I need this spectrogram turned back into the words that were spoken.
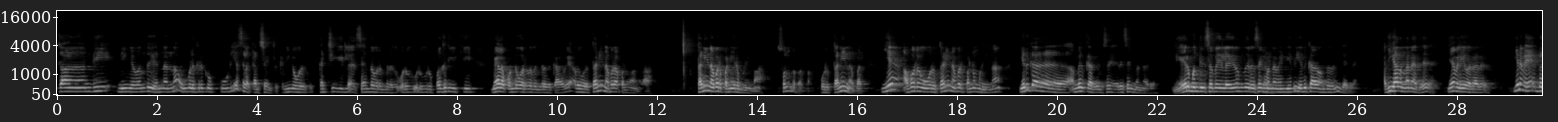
தாண்டி நீங்க வந்து என்னன்னா உங்களுக்கு இருக்கக்கூடிய சில கன்சைன்ட் இருக்கு. நீங்க ஒரு கட்சியில சேர்ந்தவருங்கிறது ஒரு ஒரு ஒரு பகுதிக்கு மேலே கொண்டு வர்றதுங்கிறதுக்காகவே அதை ஒரு தனி நபரா பண்ணுவாங்களா? தனி நபர் பண்ணிட முடியுமா? சொல்லுங்க பார்ப்போம். ஒரு தனி நபர். ஏன் அவரை ஒரு தனி நபர் பண்ண முடியும்னா எதுக்காக அம்பேத்கர் ரிசைன் பண்ணாரு? நேரு மந்திரி சபையில இருந்து ரிசைன் பண்ண வேண்டியது எதுக்காக வந்ததுன்னு கேட்குறேன் அதிகாரம் தானே அது? ஏன் வெளியே வர்றாரு? எனவே இப்போ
